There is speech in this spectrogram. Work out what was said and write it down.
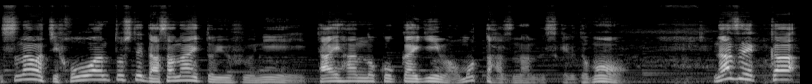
すなわち法案として出さないというふうに大半の国会議員は思ったはずなんですけれども、なぜか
